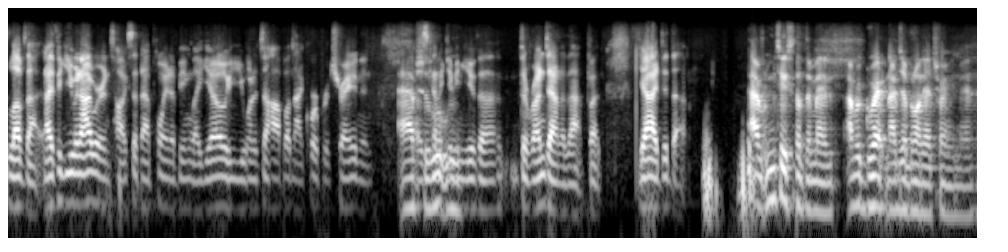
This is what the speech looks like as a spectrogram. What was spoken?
love that. I think you and I were in talks at that point of being like, "Yo, you wanted to hop on that corporate train," and I was kind of giving you the the rundown of that. But yeah, I did that. I, let me tell you something, man. I regret not jumping on that train, man.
